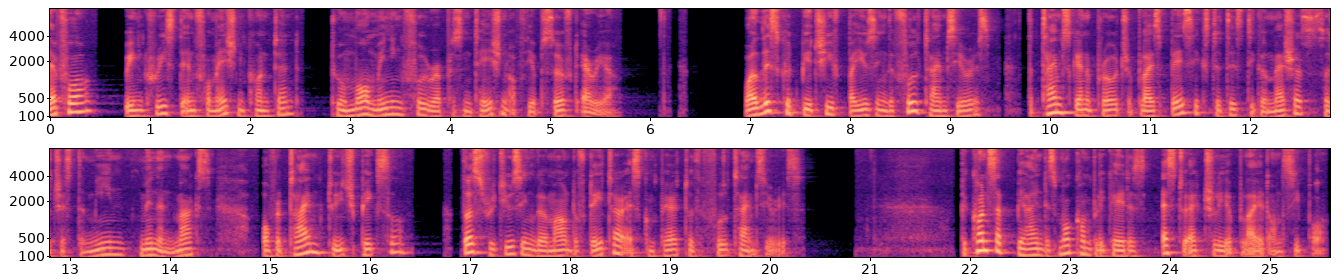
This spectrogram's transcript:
Therefore, we increase the information content to a more meaningful representation of the observed area. While this could be achieved by using the full time series, the timescan approach applies basic statistical measures such as the mean, min and max over time to each pixel, thus reducing the amount of data as compared to the full time series. The concept behind is more complicated as to actually apply it on SEPAL.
